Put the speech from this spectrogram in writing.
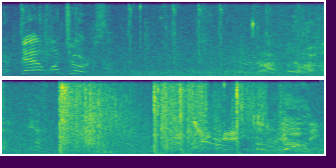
You're down one tourist! I'm coming!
